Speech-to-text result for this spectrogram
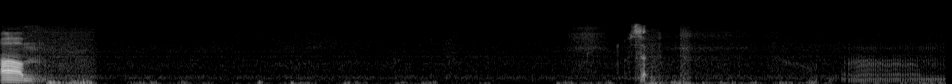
Um. So. Um,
